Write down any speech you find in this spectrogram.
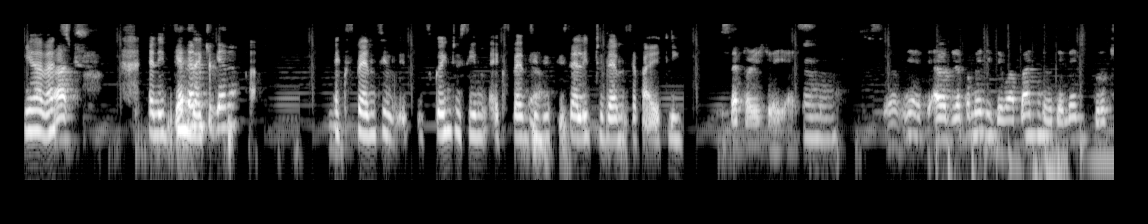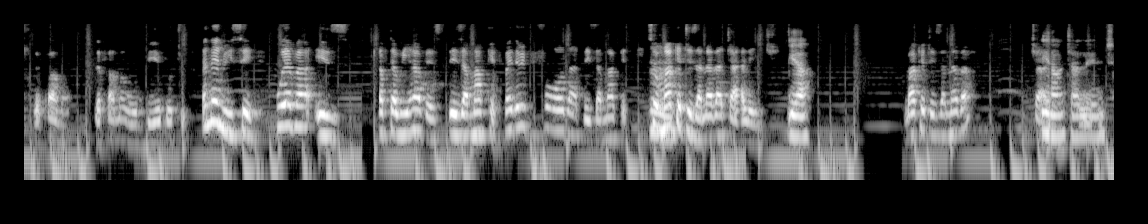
Yeah, that's But and it get them like together. expensive. It's going to seem expensive if you sell it to them separately. Separately, yes. Mm. So, yeah, I would recommend if they were bundled and then brought to the farmer, the farmer would be able to. And then we say, whoever is, after we harvest, there's a market. By the way, before all that, there's a market. So, Mhm. market is another challenge. Yeah, Market is another challenge. yeah, challenge.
